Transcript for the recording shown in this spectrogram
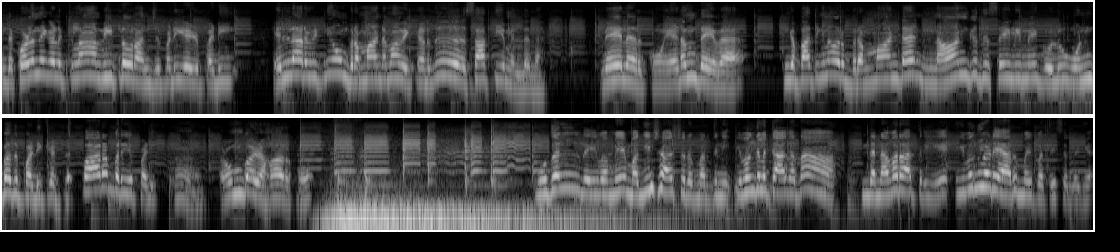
இந்த குழந்தைகளுக்கெல்லாம் வீட்ல ஒரு அஞ்சு படி ஏழு படி எல்லார் வீட்லயும் பிரம்மாண்டமா வைக்கிறது சாத்தியம் இல்லைல்ல. வேலை இருக்கும் இடம் தேவை. இங்க பாத்தீங்கன்னா ஒரு பிரம்மாண்ட நான்கு திசையிலுமே கொலு ஒன்பது படிக்கட்டு. பாரம்பரிய படி. ரொம்ப அழகா இருக்கும். முதல் தெய்வமே மகிஷாசுர மர்தினி இவங்களுக்காக தான் இந்த நவராத்திரியே இவங்களுடைய அருமை பத்தி சொல்லுங்க.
